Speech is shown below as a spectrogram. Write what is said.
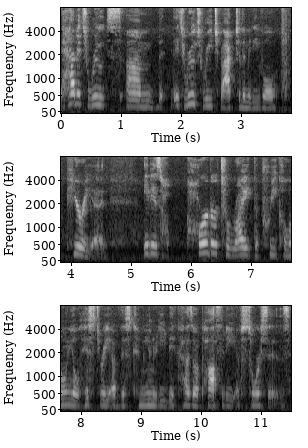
had its roots, um, its roots reach back to the medieval period. It is harder to write the pre colonial history of this community because of a paucity of sources.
